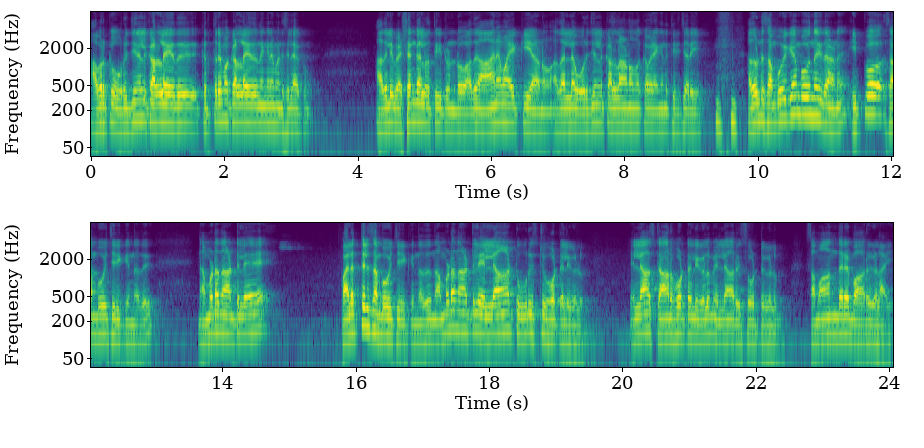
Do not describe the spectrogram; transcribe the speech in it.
അവർക്ക് ഒറിജിനൽ കള്ളേത് കൃത്രിമ കള്ളേത് എന്നെങ്ങനെ എങ്ങനെ മനസ്സിലാക്കും? അതിൽ വിഷം കലർത്തിയിട്ടുണ്ടോ? അത് ആനമയക്കിയാണോ അതല്ല ഒറിജിനൽ കള്ളാണോ എന്നൊക്കെ അവരെങ്ങനെ തിരിച്ചറിയും? അതുകൊണ്ട് സംഭവിക്കാൻ പോകുന്ന ഇതാണ്. ഇപ്പോൾ സംഭവിച്ചിരിക്കുന്നത് നമ്മുടെ നാട്ടിലെ ഫലത്തിൽ സംഭവിച്ചിരിക്കുന്നത് നമ്മുടെ നാട്ടിലെ എല്ലാ ടൂറിസ്റ്റ് ഹോട്ടലുകളും എല്ലാ സ്റ്റാർ ഹോട്ടലുകളും എല്ലാ റിസോർട്ടുകളും സമാന്തര ബാറുകളായി.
